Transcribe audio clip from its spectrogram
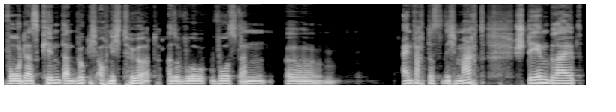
wo das Kind dann wirklich auch nicht hört, also wo, wo es dann äh, einfach das nicht macht, stehen bleibt,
